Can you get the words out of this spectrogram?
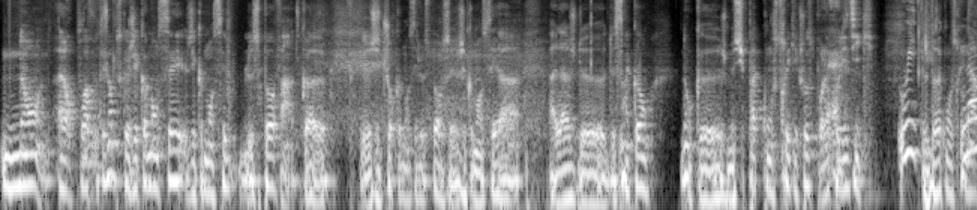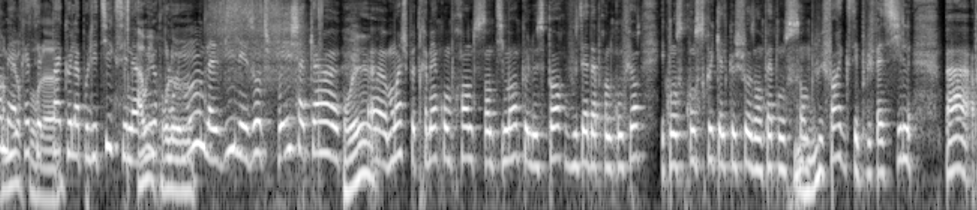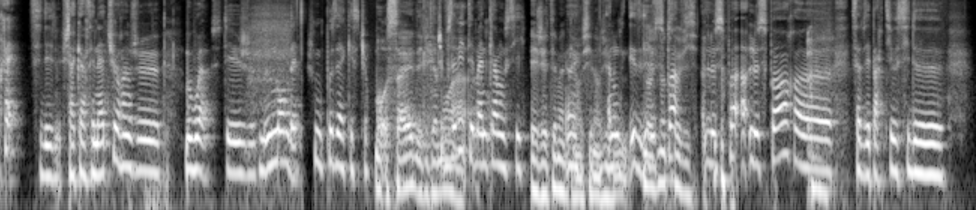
Non, alors pour affronter non parce que j'ai commencé, j'ai commencé le sport, enfin en tout cas, euh, j'ai toujours commencé le sport. J'ai j'ai commencé à, à l'âge de, de 5 ans, donc euh, je me suis pas construit quelque chose pour la politique. Oui. Je construit une Non, mais après, c'est la. pas que la politique, c'est une Ah oui, armure pour pour, le... le- monde, la vie, les autres. Vous voyez, chacun... euh, Ouais. euh, moi, je peux très bien comprendre ce sentiment que le sport vous aide à prendre confiance et qu'on se construit quelque chose. En fait, on se sent Mhm. plus fort et que c'est plus facile. Bah, après, c'est des... chacun ses natures. Hein, je... Mais voilà, c'était... je me demandais, je me posais la question. Bon, ça aide évidemment. Vous avez à- été mannequin aussi. Et j'ai été mannequin Ouais. aussi dans une, Ah, donc, et dans le une autre sport- vie. Le sport, le sport euh, ça faisait partie aussi de...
